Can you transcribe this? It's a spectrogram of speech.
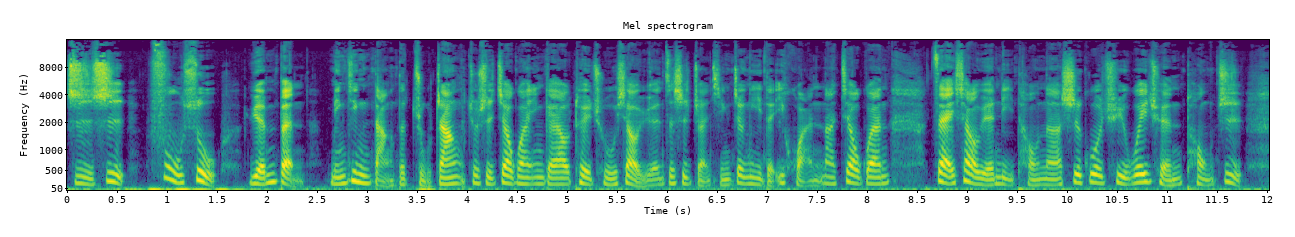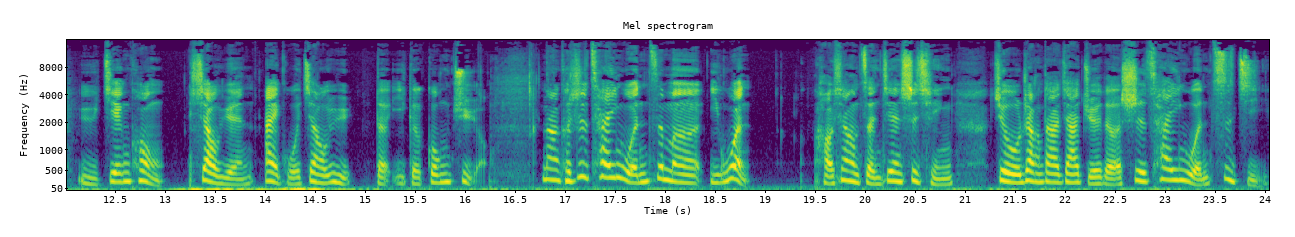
只是复述原本民进党的主张，就是教官应该要退出校园，这是转型正义的一环。那教官在校园里头呢，是过去威权统治与监控校园爱国教育的一个工具哦。那可是蔡英文这么一问，好像整件事情就让大家觉得是蔡英文自己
